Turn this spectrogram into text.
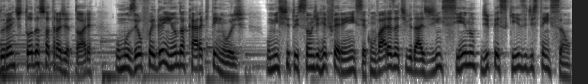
Durante toda a sua trajetória, o museu foi ganhando a cara que tem hoje, uma instituição de referência com várias atividades de ensino, de pesquisa e de extensão.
